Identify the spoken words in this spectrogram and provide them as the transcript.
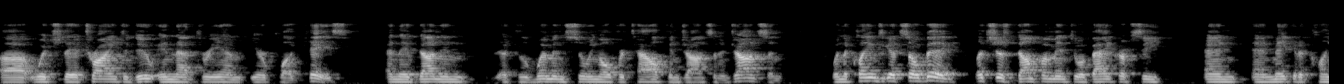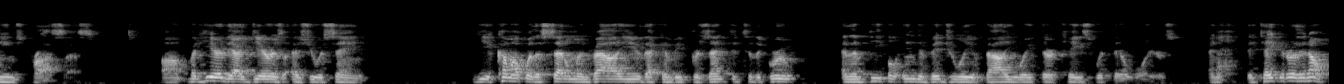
uh, which they're trying to do in that 3M earplug case, and they've done in uh, the women suing over talc and Johnson and Johnson. When the claims get so big, let's just dump them into a bankruptcy and and make it a claims process. Uh, but here the idea is, as you were saying, you come up with a settlement value that can be presented to the group, and then people individually evaluate their case with their lawyers, and they take it or they don't.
